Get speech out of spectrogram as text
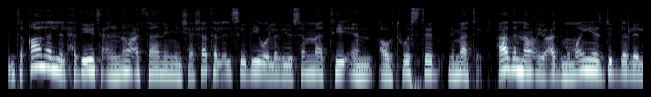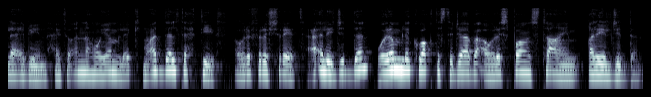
انتقالا للحديث عن النوع الثاني من شاشات ال LCD والذي يسمى TN أو Twisted Pneumatic. هذا النوع يعد مميز جدا للاعبين حيث أنه يملك معدل تحديث أو ريفرش ريت عالي جدا ويملك وقت استجابة أو Response Time قليل جدا.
